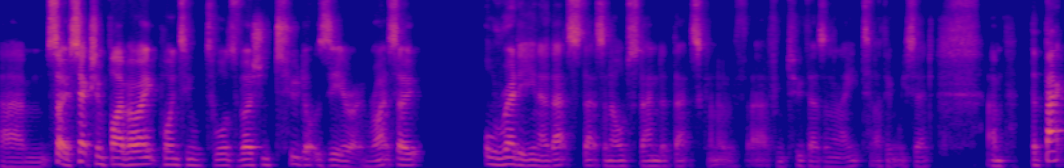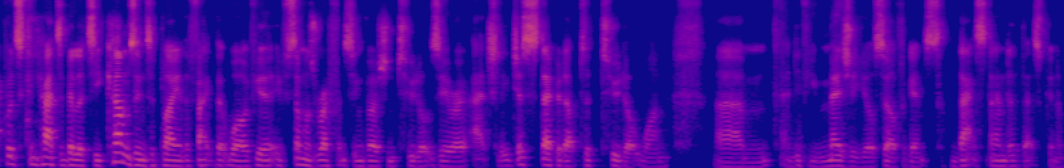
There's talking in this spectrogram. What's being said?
Um, so section 508 pointing towards version 2.0, right? So already, you know, that's that's an old standard. That's kind of uh, from 2008, I think we said. Um, the backwards compatibility comes into play in the fact that, well, if you if someone's referencing version 2.0, actually just step it up to 2.1. Um, and if you measure yourself against that standard, that's going to,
